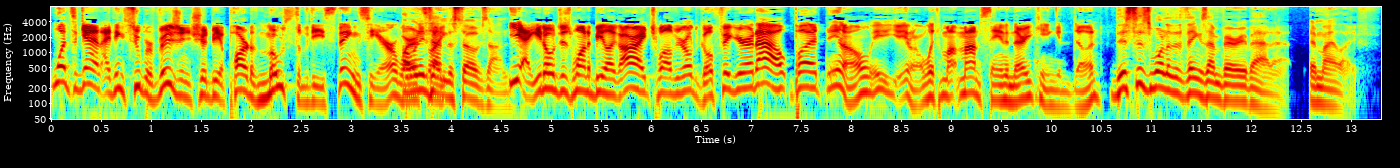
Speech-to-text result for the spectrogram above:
Once again, I think supervision should be a part of most of these things here. Where oh, or anytime like, the stove's on. yeah, you don't just want to be like, all right, 12 year old, go figure it out. But, you know, you know, with mo- mom standing there, you can't get it done. This is one of the things I'm very bad at in my life.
